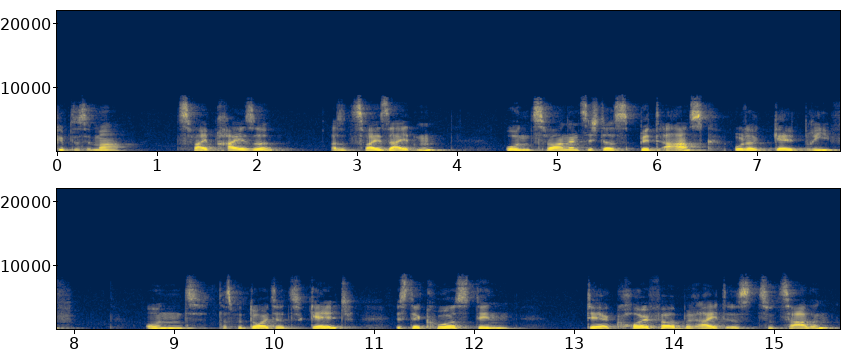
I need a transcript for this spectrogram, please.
gibt es immer zwei Preise, also zwei Seiten. Und zwar nennt sich das Bid-Ask oder Geldbrief. Und das bedeutet, Geld ist der Kurs, den der Käufer bereit ist zu zahlen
